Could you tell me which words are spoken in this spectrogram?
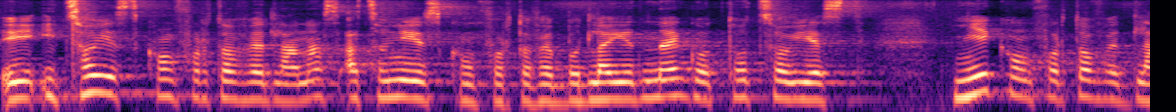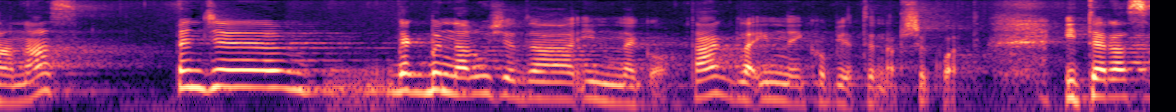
i, i co jest komfortowe dla nas, a co nie jest komfortowe, bo dla jednego to, co jest niekomfortowe dla nas, będzie jakby na luzie dla innego, tak? Dla innej kobiety na przykład. I teraz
